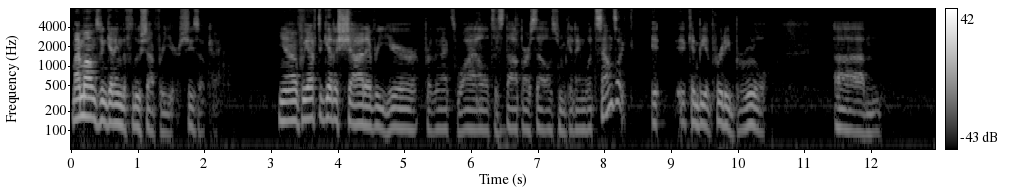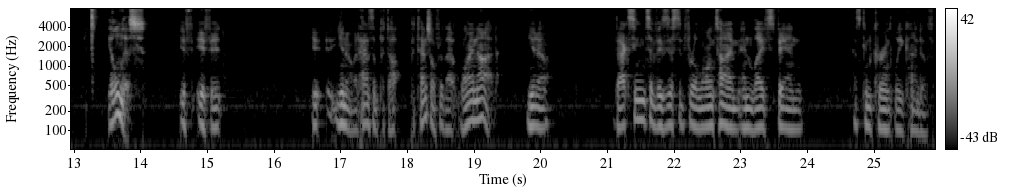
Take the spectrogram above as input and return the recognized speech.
My mom's been getting the flu shot for years. She's okay. You know, if we have to get a shot every year for the next while to stop ourselves from getting what sounds like it, it can be a pretty brutal um, illness, if if it, it you know it has the pot- potential for that, why not? You know, vaccines have existed for a long time, and lifespan has concurrently kind of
